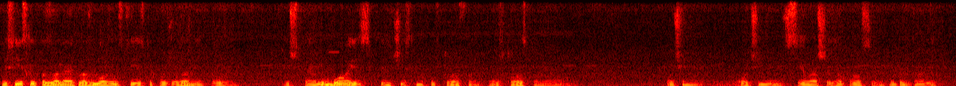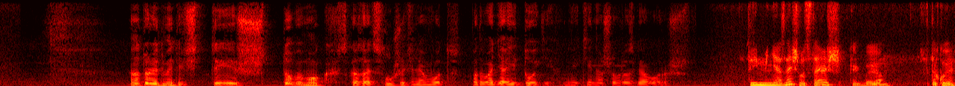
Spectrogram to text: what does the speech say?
То есть, если позволяет возможности, есть такое желание, то я считаю, любое из перечисленных устройств, устройств оно очень, очень все ваши запросы удовлетворит. Анатолий Дмитриевич, ты что бы мог сказать слушателям, вот подводя итоги некие нашего разговора? Ты меня, знаешь, вот ставишь как бы в такой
